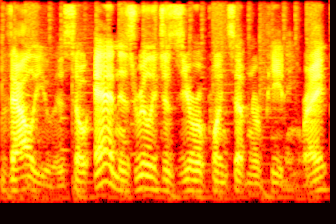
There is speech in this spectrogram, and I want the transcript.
value is. So n is really just 0.7 repeating, right?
